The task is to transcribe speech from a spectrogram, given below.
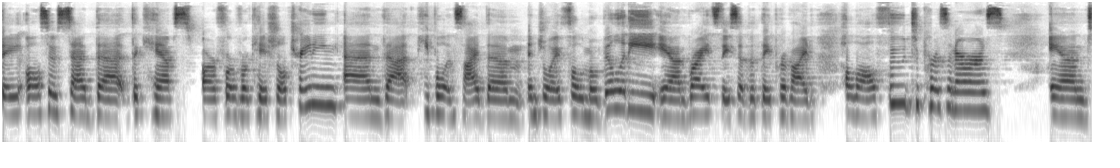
They also said that the camps are for vocational training and that people inside them enjoy full mobility and rights. They said that they provide halal food to prisoners and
